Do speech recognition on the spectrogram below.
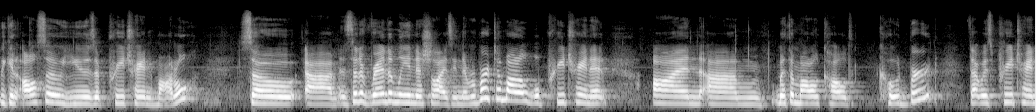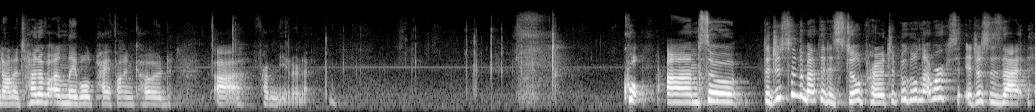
we can also use a pre-trained model. So um, instead of randomly initializing the RoBERTa model, we'll pre-train it on, um, with a model called CodeBERT that was pre-trained on a ton of unlabeled Python code uh, from the internet. Cool. Um, so the gist of the method is still prototypical networks. It just is that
